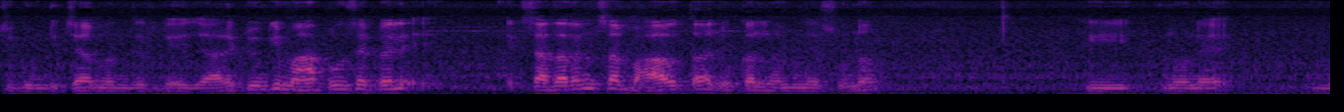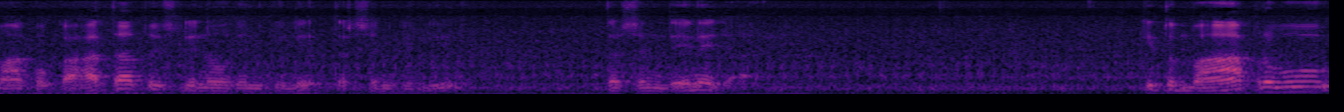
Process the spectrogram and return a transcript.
श्री गुंडिचा मंदिर ले जा रहे क्योंकि महाप्रभु से पहले एक साधारण सा भाव था जो कल हमने सुना कि उन्होंने माँ को कहा था तो इसलिए नौ दिन के लिए दर्शन के लिए दर्शन देने जा रहे हैं। कि तो महाप्रभु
